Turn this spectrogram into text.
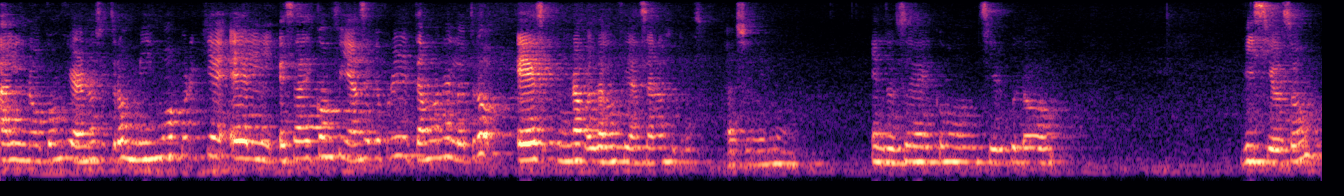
al no confiar en nosotros mismos porque el, esa desconfianza que proyectamos en el otro es una falta de confianza en nosotros. Así mismo. Entonces es como un círculo vicioso.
